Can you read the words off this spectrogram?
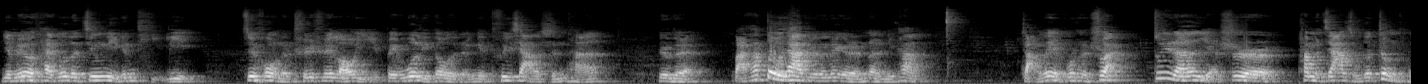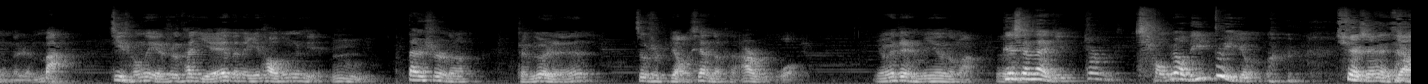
也没有太多的精力跟体力，最后呢垂垂老矣，被窝里斗的人给推下了神坛，对不对？把他斗下去的那个人呢，你看长得也不是很帅，虽然也是他们家族的正统的人吧，继承的也是他爷爷的那一套东西，嗯，但是呢，整个人就是表现的很二五，明白这什么意思吗？嗯跟现在你就是巧妙的一对应，确实很像。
